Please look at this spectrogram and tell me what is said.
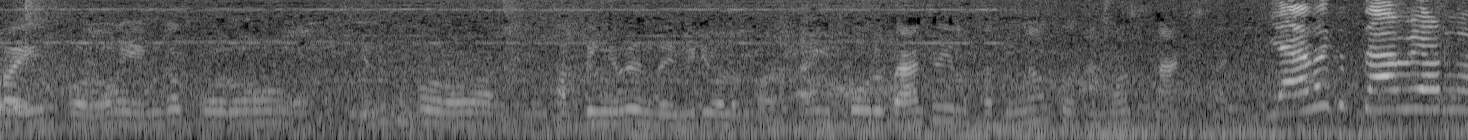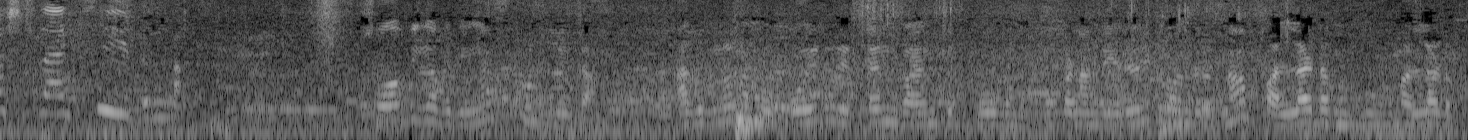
ட்ரைவ் போகிறோம் எங்கே போகிறோம் எதுக்கு போகிறோம் அப்படிங்கிறது இந்த வீடியோவில் பாருங்கள் இப்போ ஒரு பேக்கரியில் பார்த்தீங்கன்னா கொஞ்சமாக ஸ்நாக்ஸ் எனக்கு தேவையான ஸ்நாக்ஸ் இதுதான். சோபிகா பார்த்தீங்கன்னா ஸ்கூல் போயிட்டான் அதுக்குள்ளே நம்ம போயிட்டு ரிட்டர்ன் கோயம்புத்தூர் போகணும். இப்போ நம்ம எதுக்கு வந்திருக்கோம்னா பல்லடம் பல்லடம்?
